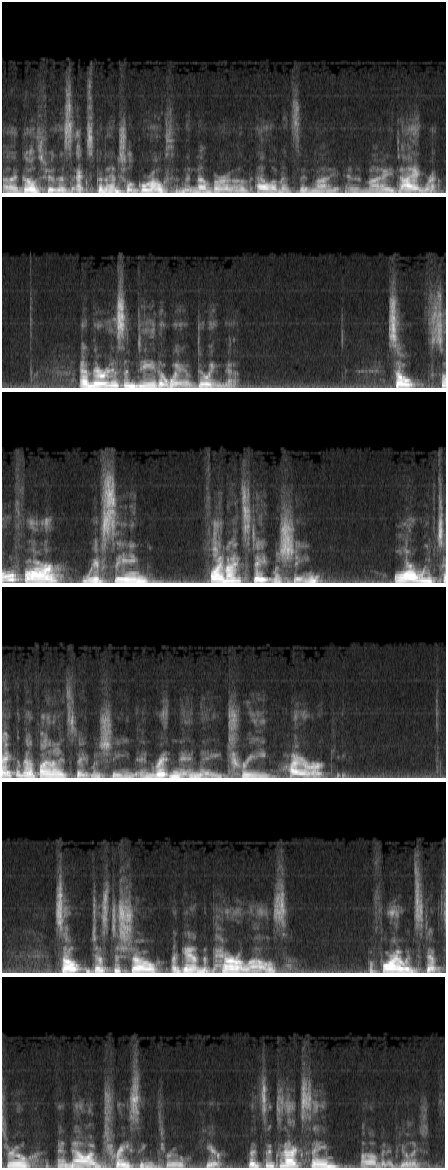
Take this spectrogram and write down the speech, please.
uh, go through this exponential growth in the number of elements in my, in my diagram? And there is indeed a way of doing that. So, so far, we've seen finite state machine, or we've taken that finite state machine and written in a tree hierarchy. So just to show, again, the parallels, before I would step through, and now I'm tracing through here. It's exact same uh, manipulations.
